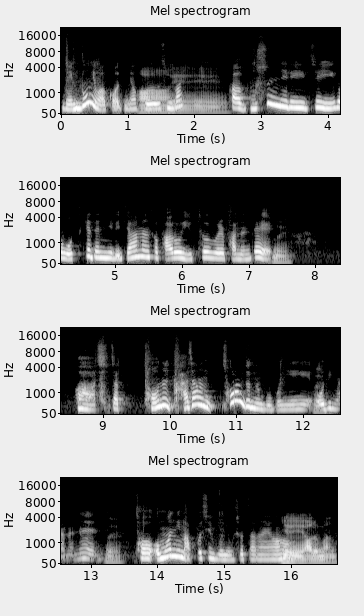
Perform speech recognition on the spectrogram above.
멘붕이 왔거든요. 그 아, 순간. 예, 예. 그러니까 무슨 일이지 이게 어떻게 된 일이지 하면서 바로 유튜브를 봤는데 네. 와 진짜 저는 가장 소름 돋는 부분이 네. 어디냐면은 네. 저 어머님 아프신 분이 오셨잖아요. 예, 예, 아르만.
